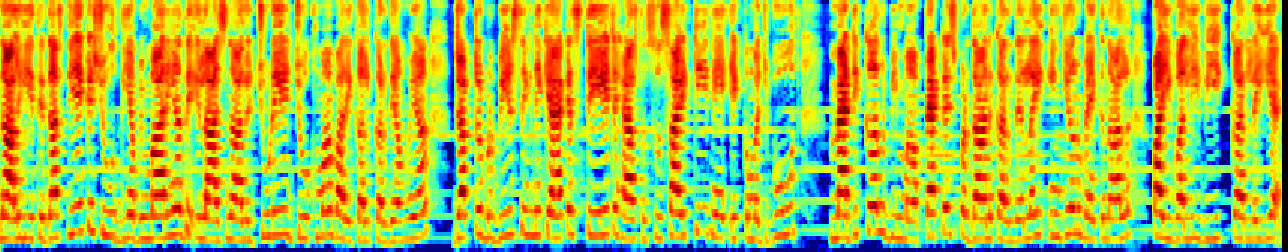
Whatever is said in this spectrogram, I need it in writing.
ਨਾਲ ਹੀ ਇੱਥੇ ਦੱਸ ਦਈਏ ਕਿ ਛੂਤ ਦੀਆਂ ਬਿਮਾਰੀਆਂ ਦੇ ਇਲਾਜ ਨਾਲ ਜੁੜੇ ਜੋਖਮਾਂ ਬਾਰੇ ਗੱਲ ਕਰਦਿਆਂ ਹੋਇਆਂ ਡਾਕਟਰ ਬਲਬੀਰ ਸਿੰਘ ਨੇ ਕਿਹਾ ਕਿ ਸਟੇਟ ਹੈਲਥ ਸੁਸਾਇਟੀ ਨੇ ਇੱਕ ਮਜ਼ਬੂਤ ਮੈਡੀਕਲ ਬੀਮਾ ਪੈਕੇਜ ਪ੍ਰਦਾਨ ਕਰਨ ਦੇ ਲਈ ਇੰਡੀਅਨ ਬੈਂਕ ਨਾਲ ਭਾਈਵਾਲੀ ਵੀ ਕਰ ਲਈ ਹੈ।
